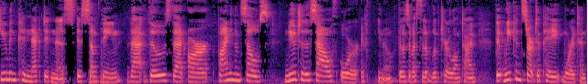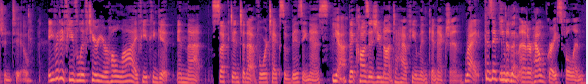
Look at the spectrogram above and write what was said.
human connectedness is something that those that are finding themselves new to the South, or if, you know, those of us that have lived here a long time, that we can start to pay more attention to. Even if you've lived here your whole life, you can get in that sucked into that vortex of busyness. Yeah. That causes you not to have human connection. Right. Because if you It doesn't matter how graceful and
